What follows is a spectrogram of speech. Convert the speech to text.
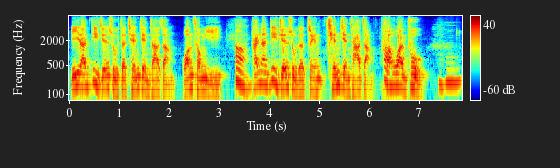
宜兰地检署的前检察长王从仪，嗯台南地检署的检前检察长方万富，嗯哼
